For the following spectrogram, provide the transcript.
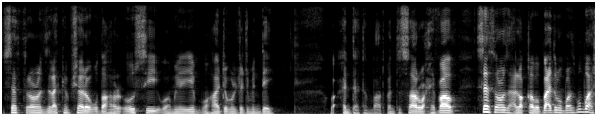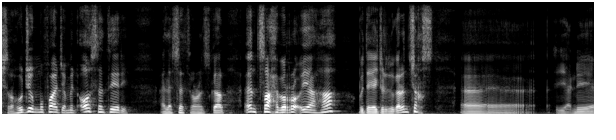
سيث رولينز لكن فشلوا وظهر ال OC وميا يم وهاجموا ال Judgment Day. وانتهت المباراة بانتصار وحفاظ سيث رولينز على لقبه بعد المباراة مباشرة. هجوم مفاجئ من أوستن ثيري. على سيث رولينز قال انت صاحب الرؤية ها؟ بدا يجلد وقال انت شخص آه يعني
